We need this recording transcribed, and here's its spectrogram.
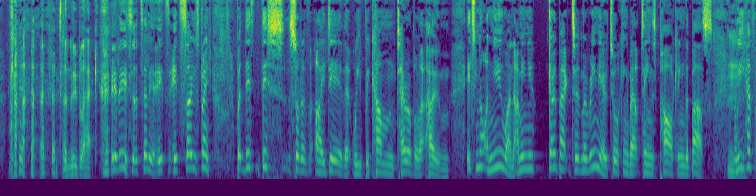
it's the new black. It is. I tell you, it's it's so strange. But this this sort of idea that we become terrible at home, it's not a new one. I mean, you go back to Mourinho talking about teams parking the bus. Mm. We have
